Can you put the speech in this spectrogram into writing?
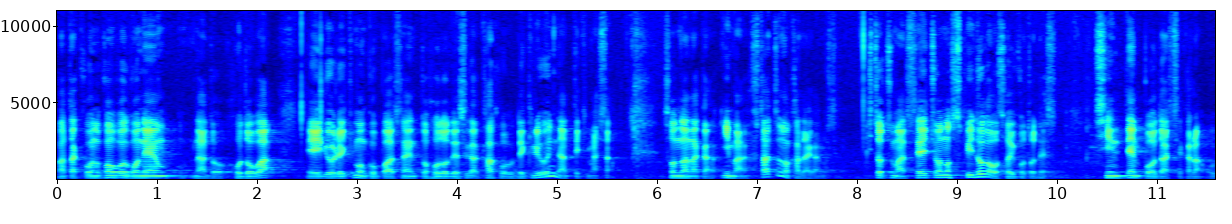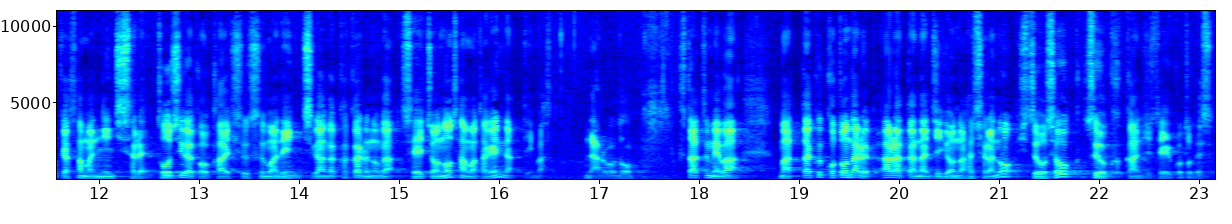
また、この今後5年などほどは、営業歴も5%ほどですが、確保できるようになってきました。そんな中、今、2つの課題があります。1つ目は成長のスピードが遅いことです。新店舗を出してからお客様に認知され、投資額を回収するまでに時間がかかるのが成長の妨げになっています。なるほど。2つ目は、全く異なる新たな事業の柱の必要性を強く感じていることです。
